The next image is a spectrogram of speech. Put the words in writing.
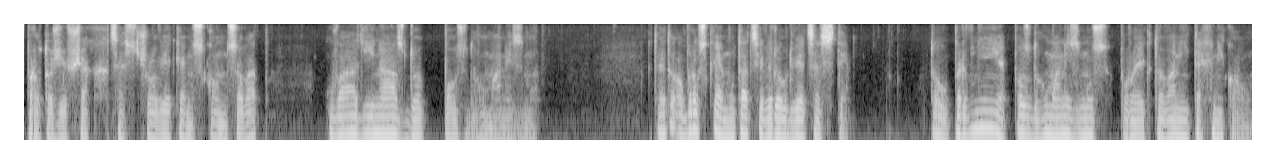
Protože však chce s člověkem skoncovat, uvádí nás do posthumanismu. K této obrovské mutaci vedou dvě cesty. Tou první je posthumanismus projektovaný technikou.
